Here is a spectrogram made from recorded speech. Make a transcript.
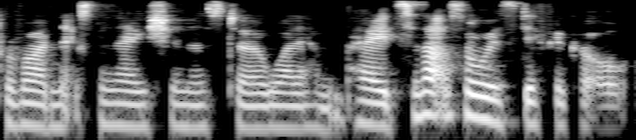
provide an explanation as to why they haven't paid. So that's always difficult,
